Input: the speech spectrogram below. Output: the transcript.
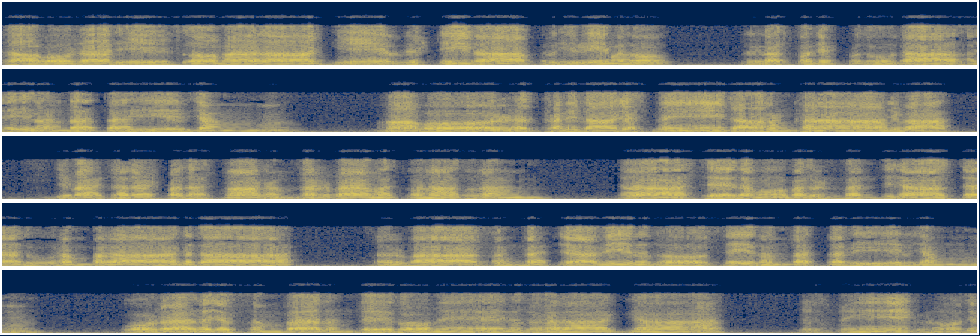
यावोषधीः सोमराज्ञेर्वृष्टिराः पृथिवीमनो बृहस्पतिप्रसूता अलीनम् दत्तवीर्यम् मावोषत्खनिता यस्मै चाहम् खनामिव जिवचरष्पदस्माकम् सर्वमत्मनातुरम् याश्चेदमुपशृण्वन्ति याश्च दूरम् परागताः। सर्वाः सङ्गत्य वीरुधोऽस्येदम् दत्तवीर्यम् ओषधयः सम्पादन्ते सोमेन सह राज्ञाः यस्मै कृणोति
